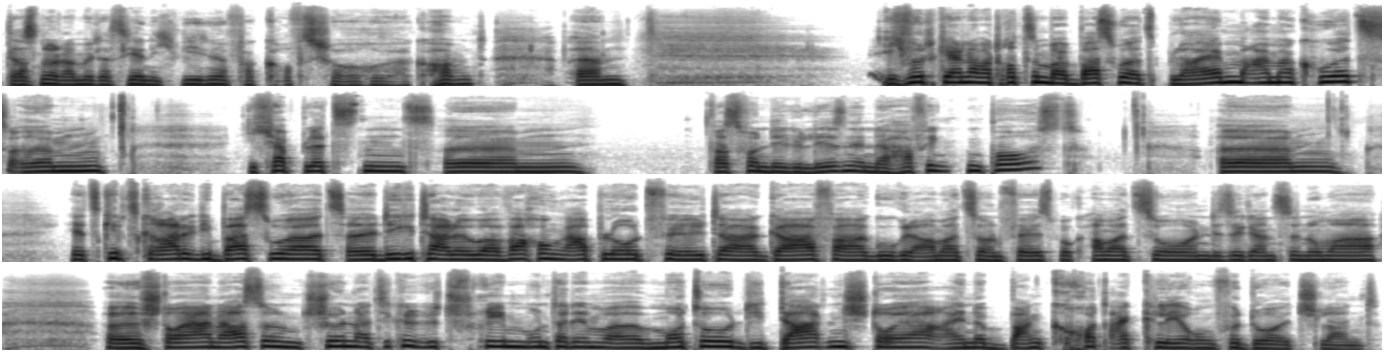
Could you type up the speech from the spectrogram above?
das nur, damit das hier nicht wie eine Verkaufsshow rüberkommt. Ähm, ich würde gerne aber trotzdem bei Buzzwords bleiben, einmal kurz. Ähm, ich habe letztens ähm, was von dir gelesen in der Huffington Post. Ähm, Jetzt gibt es gerade die Buzzwords, äh, digitale Überwachung, Uploadfilter, GAFA, Google, Amazon, Facebook, Amazon, diese ganze Nummer. Äh, Steuern, da hast du einen schönen Artikel geschrieben unter dem äh, Motto, die Datensteuer, eine Bankrotterklärung für Deutschland.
